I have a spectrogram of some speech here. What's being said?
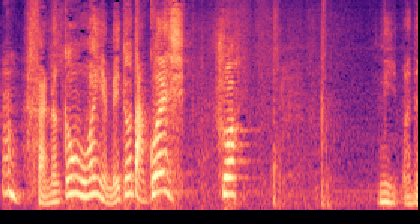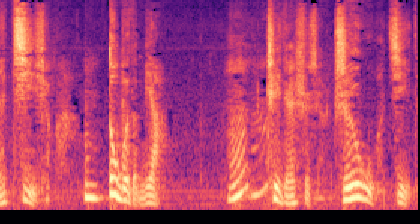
嗯，反正跟我也没多大关系。说，你们的记性啊，嗯，都不怎么样。嗯，这件事情只有我记得。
